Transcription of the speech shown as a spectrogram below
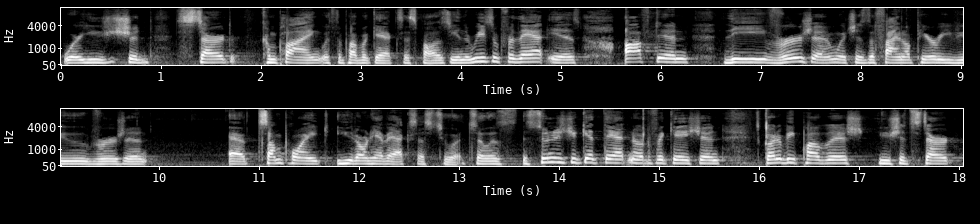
where you should start complying with the public access policy. And the reason for that is often the version, which is the final peer-reviewed version, at some point you don't have access to it. So as, as soon as you get that notification, it's going to be published, you should start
